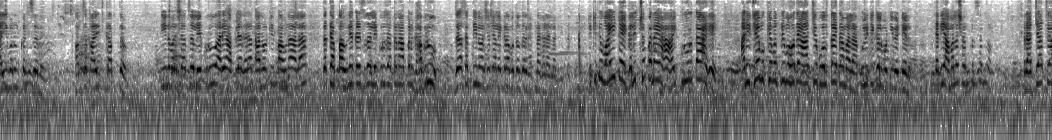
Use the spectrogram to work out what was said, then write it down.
आई म्हणून कंचन आहे आमचं काळीच कापतं. तीन वर्षाचं लेकरू अरे आपल्या घरात अनोळखी पाहुणा आला तर त्या पाहुण्याकडे सुद्धा लेकरू जाताना आपण घाबरू. जर असं तीन वर्षाच्या लेकराबद्दल जर घटना घडायला लागली तर. हे किती वाईट आहे. गलिच्छपणा आहे हा. ही क्रूरता आहे. आणि जे मुख्यमंत्री महोदय आज जे बोलतायत आम्हाला पॉलिटिकल मोटिवेटेड त्यांनी आम्हाला शांतपणे सांगा राज्याच्या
